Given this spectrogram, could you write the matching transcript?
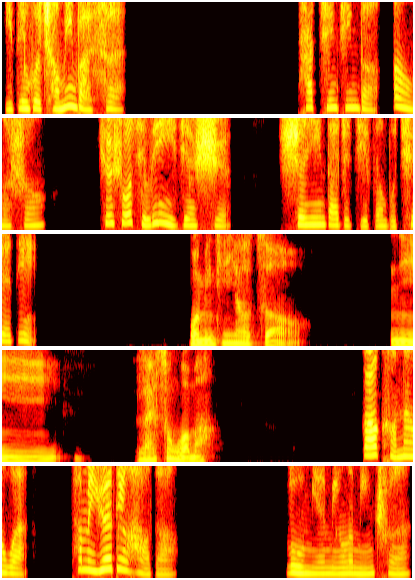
一定会长命百岁。”他轻轻的嗯了声，却说起另一件事。声音带着几分不确定。我明天要走，你来送我吗？高考那晚，他们约定好的。陆眠抿了抿唇，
